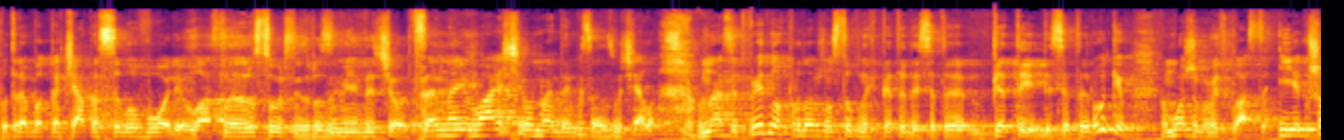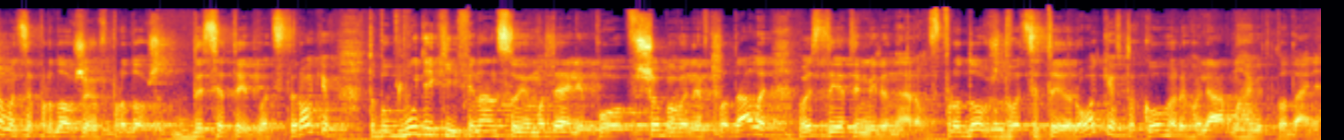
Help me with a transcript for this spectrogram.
бо треба качати силу волі, власне ресурсність, розуміння для чого. Це найважчий момент, якби це не звучало. У нас відповідно впродовж наступних 50, 50 років ми можемо відкласти. І якщо ми це продовжуємо впродовж 10-20 років, то по будь-якій фінансовій моделі, по що би ви не вкладали, ви стаєте мільйонером. Впродовж 20 років такого регулярного відкладання.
